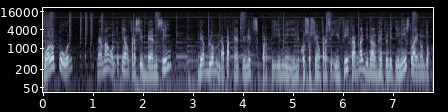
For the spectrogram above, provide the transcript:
Walaupun memang untuk yang versi bensin dia belum mendapat head unit seperti ini. Ini khusus yang versi EV karena di dalam head unit ini selain untuk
